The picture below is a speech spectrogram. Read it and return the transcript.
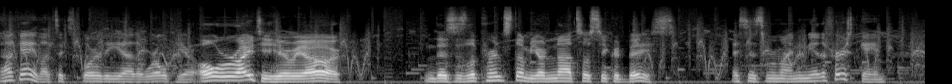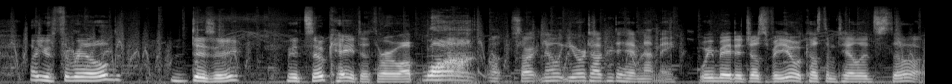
Okay, let's explore the uh, the world here. Alrighty, here we are. This is the Princedom, your not-so-secret base. This is reminding me of the first game. Are you thrilled? Dizzy? It's okay to throw up. Oh, sorry, no, you were talking to him, not me. We made it just for you, a custom-tailored star.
